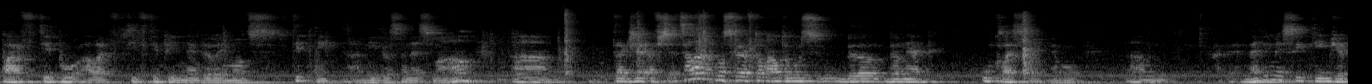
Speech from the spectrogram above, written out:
pár vtipů, ale ty vtipy nebyly moc vtipný. A nikdo se nesmál. A, takže celá atmosféra v tom autobusu byl, byl nějak ukleslý, nebo um, nevím, jestli tím, že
